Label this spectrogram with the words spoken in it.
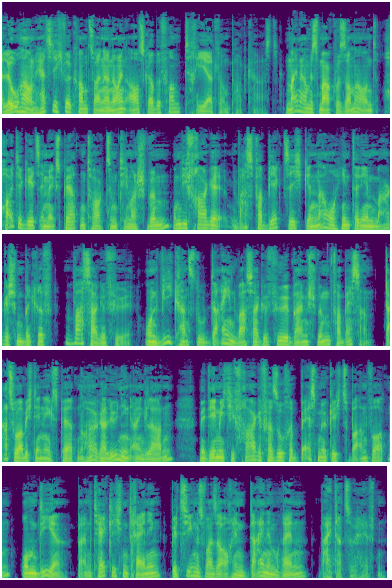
Aloha und herzlich willkommen zu einer neuen Ausgabe von Triathlon Podcast. Mein Name ist Marco Sommer und heute geht's im Expertentalk zum Thema Schwimmen um die Frage, was verbirgt sich genau hinter dem magischen Begriff Wassergefühl und wie kannst du dein Wassergefühl beim Schwimmen verbessern? Dazu habe ich den Experten Holger Lüning eingeladen, mit dem ich die Frage versuche bestmöglich zu beantworten, um dir beim täglichen Training beziehungsweise auch in deinem Rennen weiterzuhelfen.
